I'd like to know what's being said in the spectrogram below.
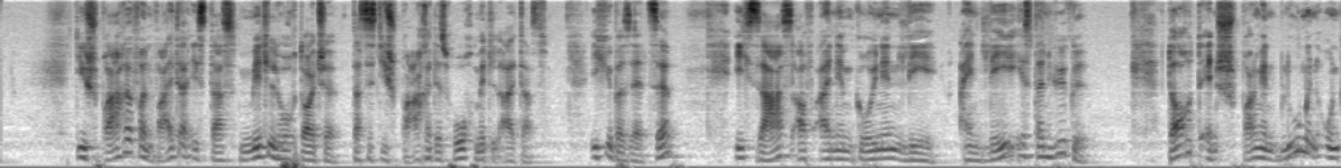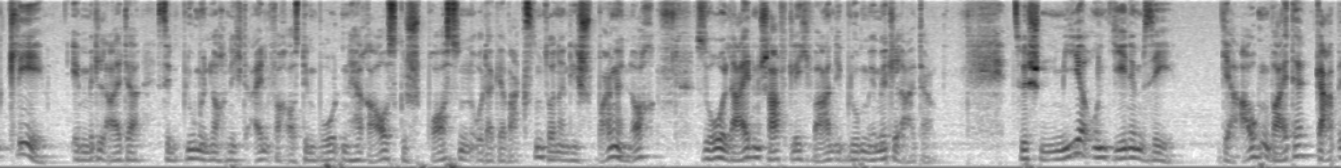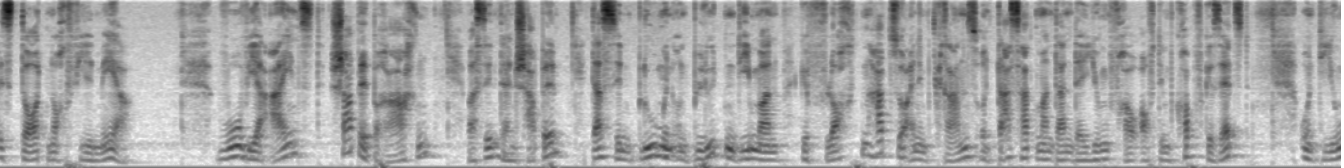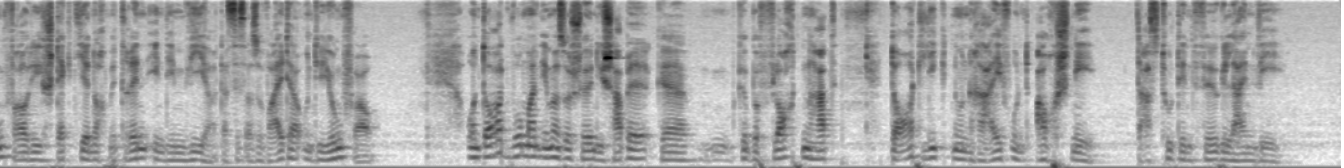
Die Sprache von Walter ist das Mittelhochdeutsche. Das ist die Sprache des Hochmittelalters. Ich übersetze. Ich saß auf einem grünen Lee. Ein Lee ist ein Hügel. Dort entsprangen Blumen und Klee. Im Mittelalter sind Blumen noch nicht einfach aus dem Boden herausgesprossen oder gewachsen, sondern die sprangen noch. So leidenschaftlich waren die Blumen im Mittelalter. Zwischen mir und jenem See, der Augenweite, gab es dort noch viel mehr wo wir einst Schappel brachen. Was sind denn Schappel? Das sind Blumen und Blüten, die man geflochten hat zu einem Kranz und das hat man dann der Jungfrau auf dem Kopf gesetzt. Und die Jungfrau, die steckt hier noch mit drin in dem Wir. Das ist also Walter und die Jungfrau. Und dort, wo man immer so schön die Schappel ge, ge beflochten hat, dort liegt nun Reif und auch Schnee. Das tut den Vögelein weh.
